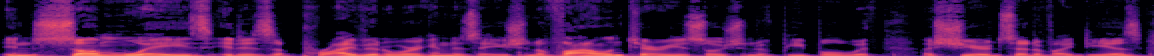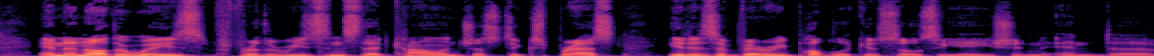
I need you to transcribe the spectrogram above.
In some ways, it is a private organization, a voluntary association of people with a shared set of ideas. And in other ways, for the reasons that Colin just expressed, it is a very public association and, uh,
